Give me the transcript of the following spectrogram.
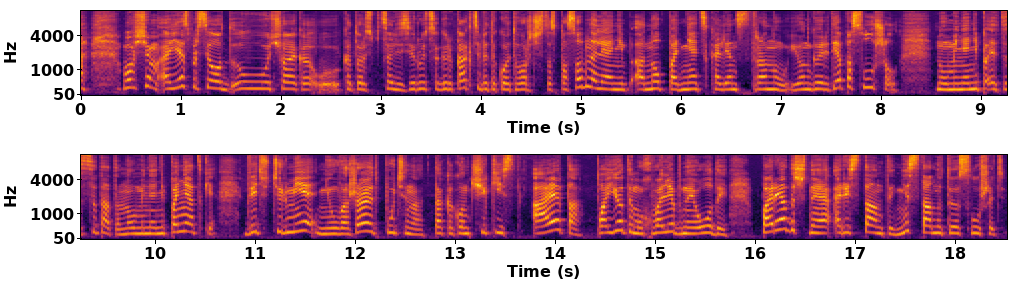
В общем, а я спросила у человека, который специализируется, говорю, как тебе такое творчество? Способно ли они, оно поднять с колен страну? И он говорит, я послушал, но у меня не... Это цитата, но у меня непонятки. Ведь в тюрьме не уважают Путина, так как он чекист. А это поет ему хвалебные оды. Порядочные арестанты не станут ее слушать.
